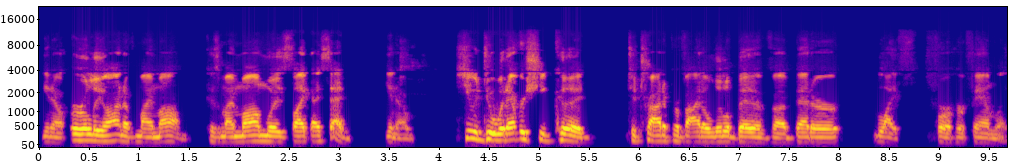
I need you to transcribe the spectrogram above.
you know, early on of my mom. Because my mom was, like I said, you know, she would do whatever she could to try to provide a little bit of a better life for her family.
